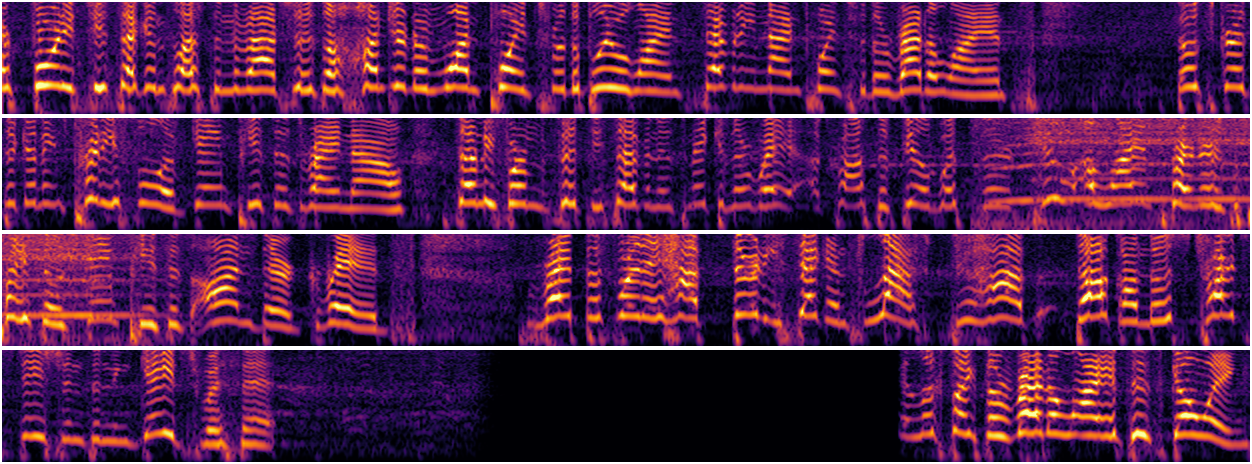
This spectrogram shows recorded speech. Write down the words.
There are 42 seconds left in the match. There's 101 points for the Blue Alliance, 79 points for the Red Alliance. Those grids are getting pretty full of game pieces right now. 74-57 is making their way across the field with their two alliance partners to place those game pieces on their grids. Right before they have 30 seconds left to have dock on those charge stations and engage with it. It looks like the Red Alliance is going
